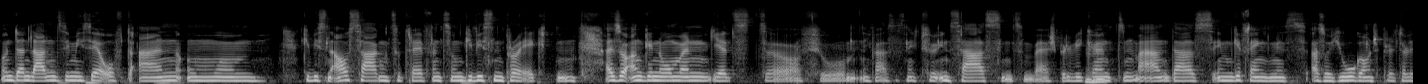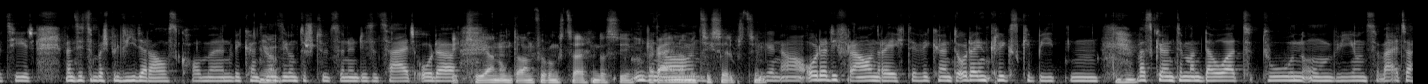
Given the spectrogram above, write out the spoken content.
Und dann laden sie mich sehr oft an, um gewissen Aussagen zu treffen zu gewissen Projekten. Also angenommen jetzt äh, für, ich weiß es nicht, für Insassen zum Beispiel, wie mhm. könnte man das im Gefängnis, also Yoga und Spiritualität, wenn sie zum Beispiel wieder rauskommen, wie könnte ja. man sie unterstützen in dieser Zeit oder bekehren unter Anführungszeichen, dass sie genau, reiner mit sich selbst sind. Genau, oder die Frauenrechte, wie könnte, oder in Kriegsgebieten, mhm. was könnte man dort tun, um wie und so weiter.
